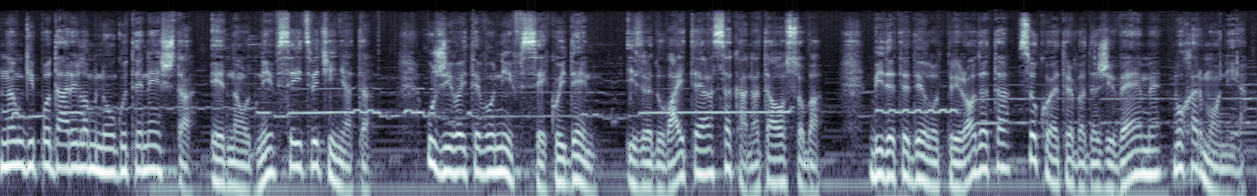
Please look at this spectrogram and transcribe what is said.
нам ги подарила многуте нешта, една од нив се и цвеќињата. Уживајте во нив секој ден, израдувајте ја саканата особа. Бидете дел од природата со која треба да живееме во хармонија.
